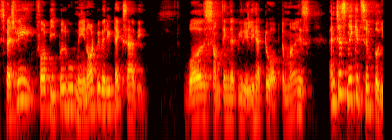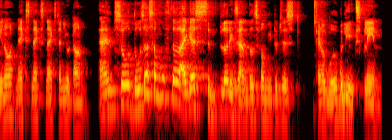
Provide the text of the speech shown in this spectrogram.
especially for people who may not be very tech savvy was something that we really had to optimize and just make it simple you know next next next and you're done and so those are some of the, I guess, simpler examples for me to just kind of verbally explain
